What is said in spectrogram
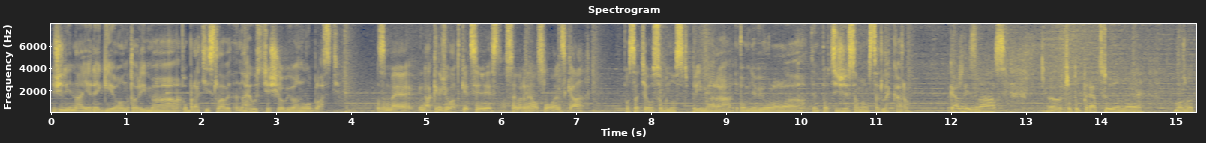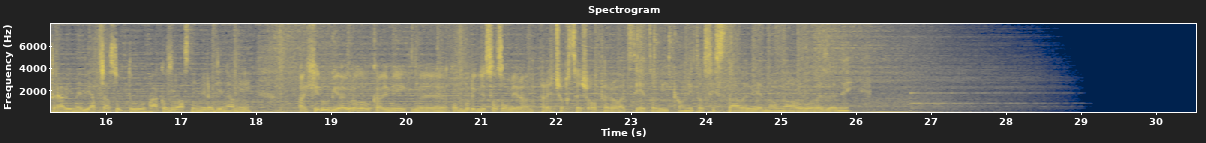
Žilina je región, ktorý má po Bratislave najhustejšie obývanú oblasť. Sme na križovatke ciest severného Slovenska. V podstate osobnosť primára vo mne vyvolala ten pocit, že sa mám stať lekárom. Každý z nás, e, čo tu pracujeme, možno trávime viac času tu ako s vlastnými rodinami. Aj chirurgia, aj uradovka, aj my sme odbory, kde sa zomiera. Prečo chceš operovať tieto výkony? To si stále v jednou nohou vo vezení.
